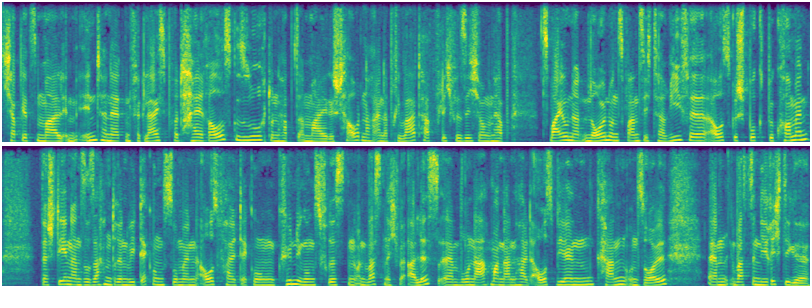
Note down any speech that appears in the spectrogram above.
Ich habe jetzt mal im Internet ein Vergleichsportal rausgesucht und habe dann mal geschaut nach einer Privathaftpflichtversicherung und habe 229 Tarife ausgespuckt bekommen. Da stehen dann so Sachen drin wie Deckungssummen, Ausfalldeckungen, Kündigungsfristen und was nicht für alles, äh, wonach man dann halt auswählen kann und soll, ähm, was denn die richtige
